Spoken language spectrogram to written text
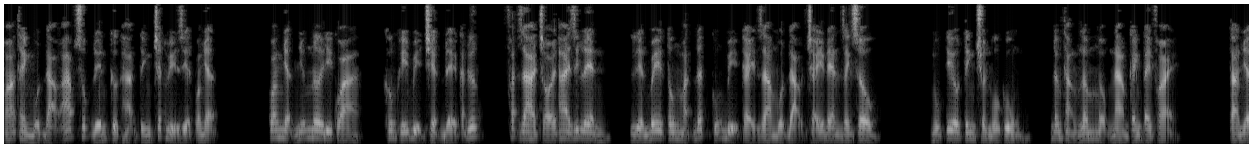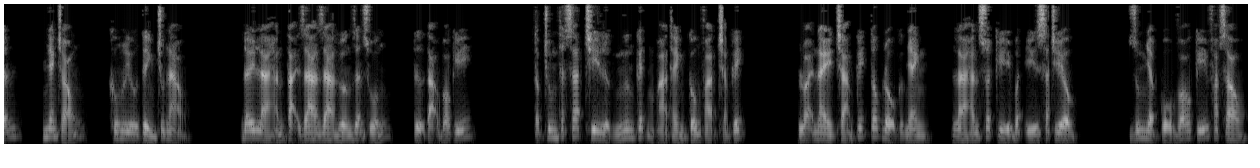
hóa thành một đạo áp xúc đến cực hạn tính chất hủy diệt quang nhận. Quang nhận những nơi đi qua không khí bị triệt để cắt đứt, phát ra chói hai dít lên, liền bê tông mặt đất cũng bị cày ra một đạo cháy đen danh sâu. Mục tiêu tinh chuẩn vô cùng, đâm thẳng lâm mộng nam cánh tay phải. Tàn nhẫn, nhanh chóng, không lưu tình chút nào. Đây là hắn tại ra ra hướng dẫn xuống, tự tạo võ kỹ. Tập trung thất sát chi lực ngưng kết mà thành công phạt chạm kích. Loại này chạm kích tốc độ cực nhanh, là hắn xuất kỳ bất ý sát chiêu. Dung nhập cổ võ kỹ pháp sau,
